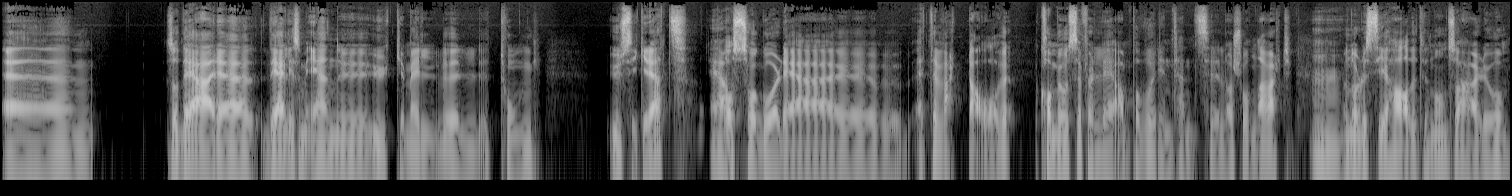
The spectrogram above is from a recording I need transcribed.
Eh, så det er, eh, det er liksom en uke med tung usikkerhet, Ja. og så går det eh, etter hvert da over. Kommer jo selvfølgelig an på hvor intens relasjonen har vært. Mm. Men når du sier ha det til noen, så er det jo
